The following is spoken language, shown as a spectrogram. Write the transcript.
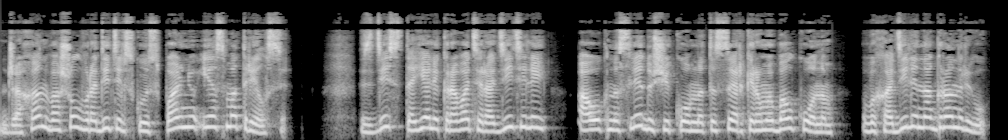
Джахан вошел в родительскую спальню и осмотрелся. Здесь стояли кровати родителей, а окна следующей комнаты с эркером и балконом выходили на Гран-Рю.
